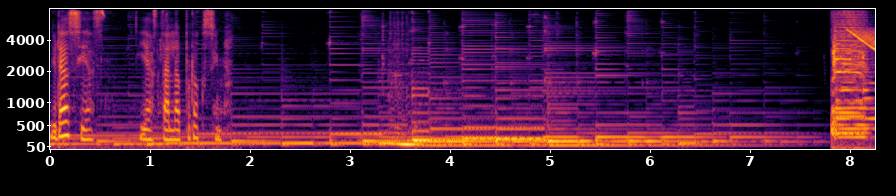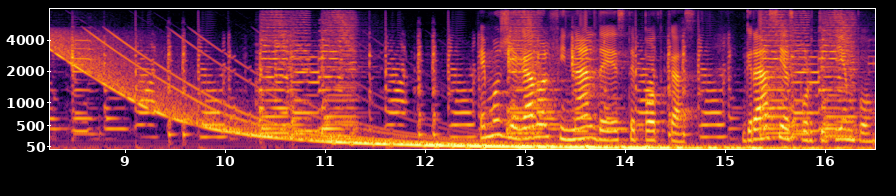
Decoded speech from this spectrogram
Gracias y hasta la próxima. Hemos llegado al final de este podcast. Gracias por tu tiempo.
